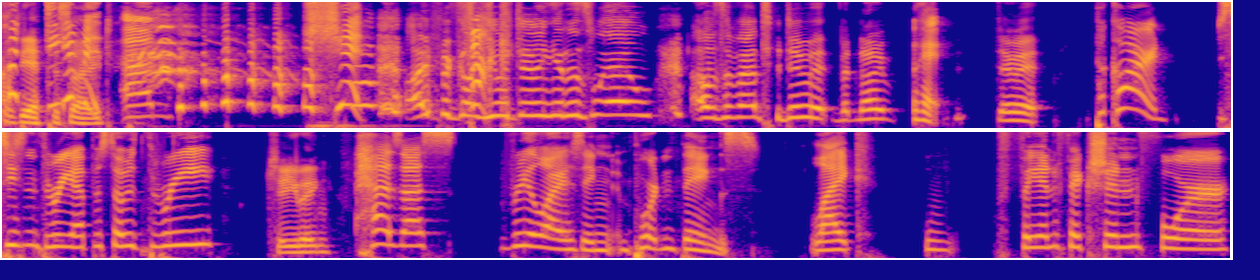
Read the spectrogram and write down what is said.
of the episode. Um shit. I forgot you were doing it as well. I was about to do it, but no, Okay. do it. Picard, season three, episode three, Cheating. has us realizing important things like fan fiction for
